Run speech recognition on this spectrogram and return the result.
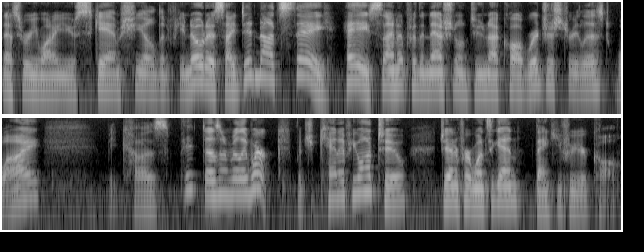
that's where you want to use Scam Shield. And if you notice, I did not say, "Hey, sign up for the National Do Not Call Registry list." Why? Because it doesn't really work, but you can if you want to. Jennifer, once again, thank you for your call.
